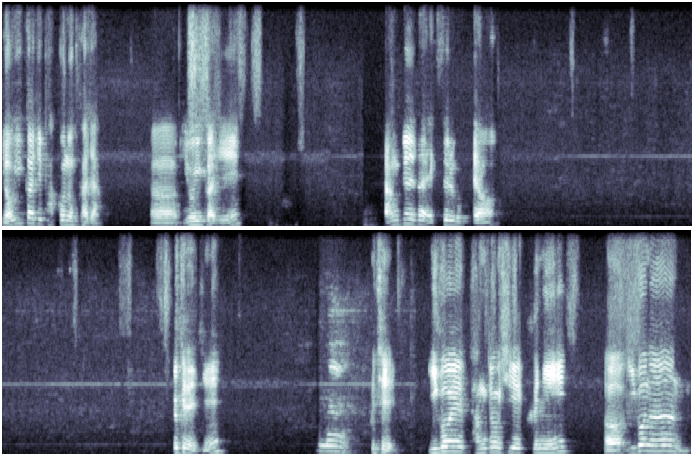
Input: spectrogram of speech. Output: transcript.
여기까지 바꿔놓고 하자. 어, 여기까지 양변에다 x를 곱해요. 이렇게 되지. 네. 그치. 이거의 방정식의 근이 어 이거는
